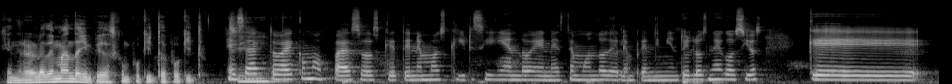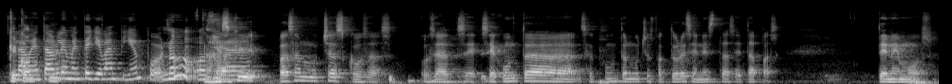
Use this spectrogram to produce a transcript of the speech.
generar la demanda y empiezas con poquito a poquito. Exacto, sí. hay como pasos que tenemos que ir siguiendo en este mundo del emprendimiento y los negocios que lamentablemente llevan tiempo, ¿no? O sea... Es que pasan muchas cosas. O sea, se, junta, se juntan muchos factores en estas etapas. Tenemos,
